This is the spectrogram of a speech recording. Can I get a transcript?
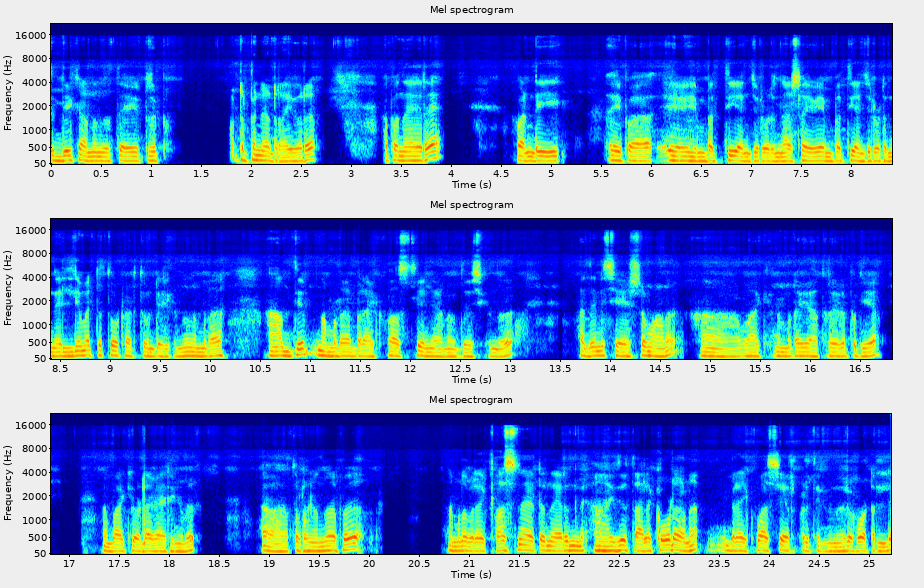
സിദ്ദീഖാണ് ഇന്നത്തെ ട്രിപ്പ് ട്രിപ്പിന്റെ ഡ്രൈവർ അപ്പോൾ നേരെ വണ്ടി ഇപ്പോൾ എൺപത്തി അഞ്ചിലൂടെ നാഷണൽ ഹൈവേ എൺപത്തി അഞ്ചിലൂടെ നെല്ലിമറ്റത്തോട്ട് അടുത്തുകൊണ്ടിരിക്കുന്നത് നമ്മുടെ ആദ്യം നമ്മുടെ ബ്രേക്ക്ഫാസ്റ്റ് തന്നെയാണ് ഉദ്ദേശിക്കുന്നത്. അതിന് ശേഷമാണ് ബാക്കി നമ്മുടെ യാത്രയുടെ പുതിയ ബാക്കിയുള്ള കാര്യങ്ങൾ തുടങ്ങുന്നത്. അപ്പോൾ നമ്മൾ ബ്രേക്ക്ഫാസ്റ്റിനായിട്ട് നേരം ഇത് തലക്കോടാണ് ബ്രേക്ക്ഫാസ്റ്റ് ഏർപ്പെടുത്തിയിരിക്കുന്നത്. ഒരു ഹോട്ടലിൽ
